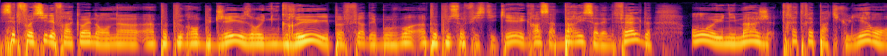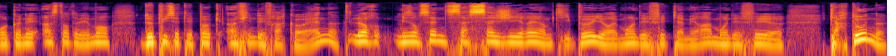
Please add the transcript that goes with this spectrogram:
Cette fois-ci, les frères Cohen ont un, un peu plus grand budget, ils ont une grue, ils peuvent faire des mouvements un peu plus sophistiqués et grâce à Barry Sonnenfeld, ont une image très très particulière. On reconnaît instantanément depuis cette époque un film des frères Cohen. Leur mise en scène, ça s'agirait un petit peu, il y aurait moins d'effets de caméra, moins d'effets euh, cartoon.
